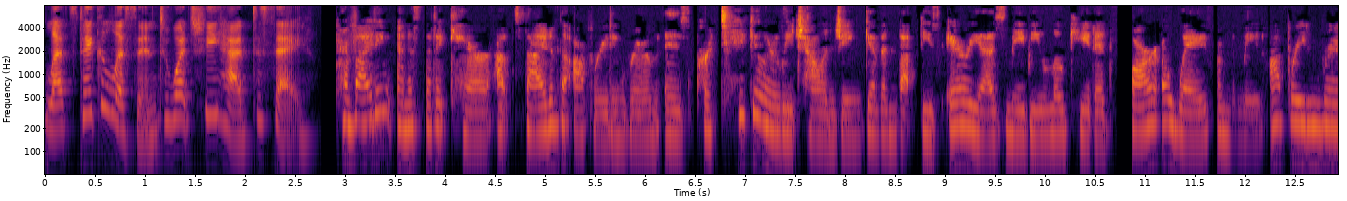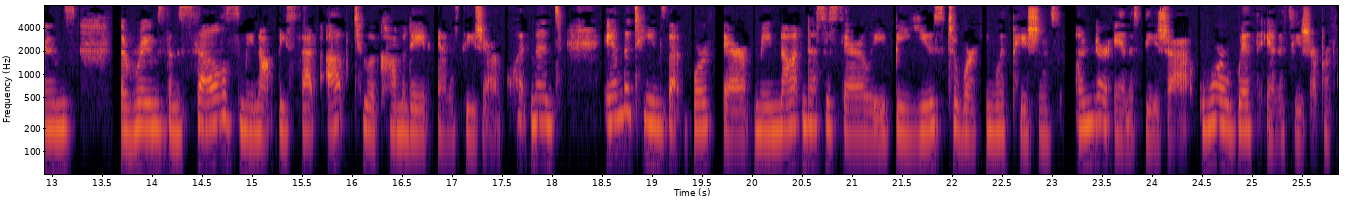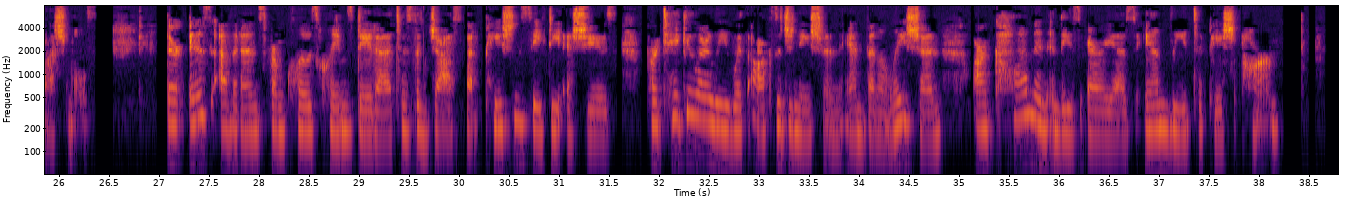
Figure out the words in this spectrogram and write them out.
Let's take a listen to what she had to say. Providing anesthetic care outside of the operating room is particularly challenging given that these areas may be located far away from the main operating rooms. The rooms themselves may not be set up to accommodate anesthesia equipment, and the teams that work there may not necessarily be used to working with patients under anesthesia or with anesthesia professionals. There is evidence from closed claims data to suggest that patient safety issues, particularly with oxygenation and ventilation, are common in these areas and lead to patient harm.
